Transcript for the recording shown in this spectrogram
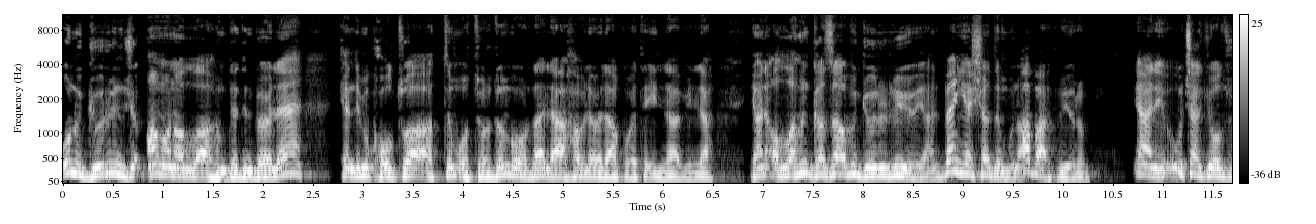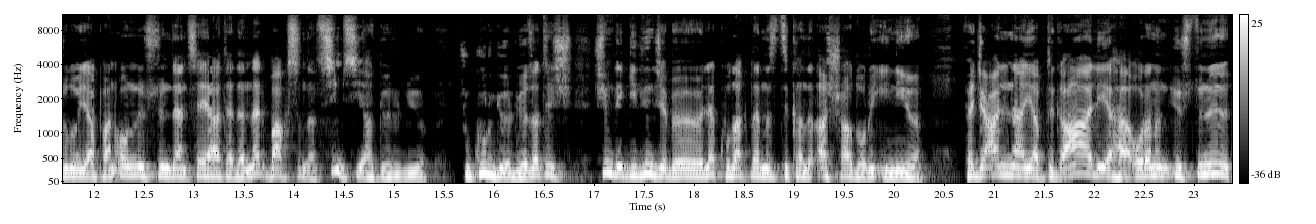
Onu görünce aman Allah'ım dedim böyle. Kendimi koltuğa attım oturdum orada la havle ve la kuvvete illa billah. Yani Allah'ın gazabı görülüyor yani. Ben yaşadım bunu abartmıyorum. Yani uçak yolculuğu yapan, onun üstünden seyahat edenler baksınlar simsiyah görülüyor. Çukur görülüyor. Zaten şimdi gidince böyle kulaklarınız tıkanır aşağı doğru iniyor. Fecealna yaptık aliha oranın üstünü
